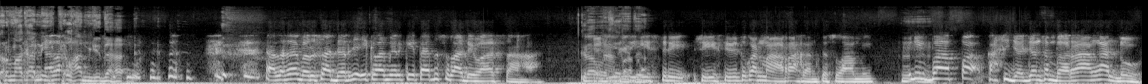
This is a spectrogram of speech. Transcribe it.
Termakan iklan kita. Kalau saya baru sadarnya iklan mil kita itu setelah dewasa. Kenapa Jadi si gitu? istri, si istri itu kan marah kan ke suami. Ini bapak kasih jajan sembarangan loh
